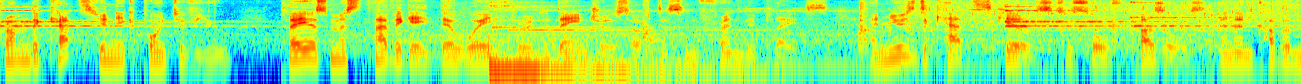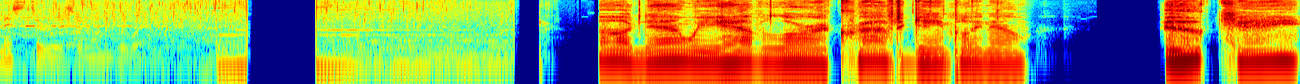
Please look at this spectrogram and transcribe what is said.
From the cat's unique point of view, players must navigate their way through the dangers of this unfriendly place and use the cat's skills to solve puzzles and uncover mysteries along the way. Oh, now we have Laura Croft gameplay now. Okay.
